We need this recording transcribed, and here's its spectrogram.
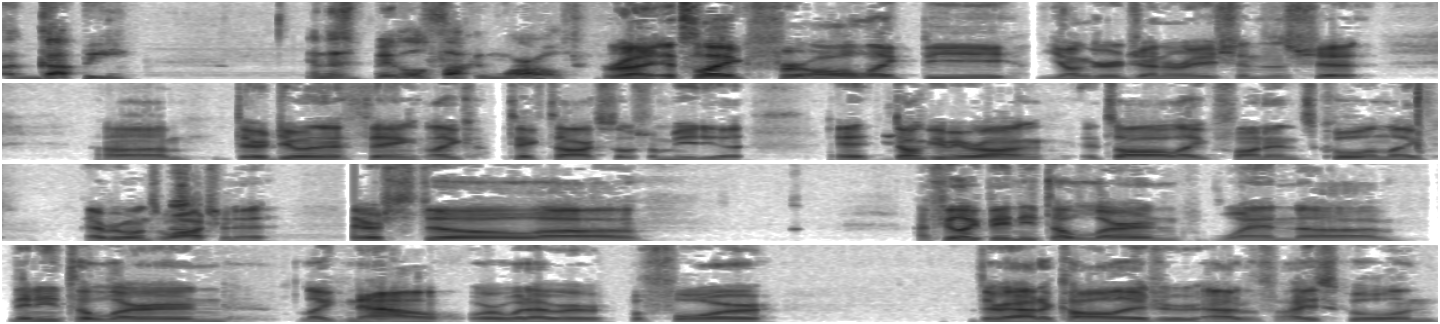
a guppy in this big old fucking world. Right. It's like for all like the younger generations and shit, um, they're doing their thing like TikTok, social media. And don't get me wrong, it's all like fun and it's cool and like everyone's watching it. They're still uh I feel like they need to learn when uh they need to learn like now or whatever before they're out of college or out of high school and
